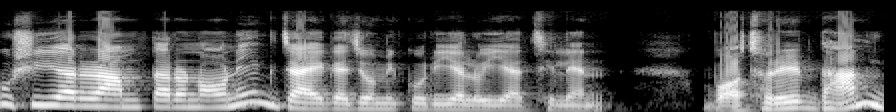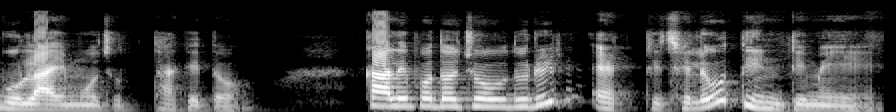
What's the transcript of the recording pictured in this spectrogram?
হুঁশিয়ার রামতারণ অনেক জায়গা জমি করিয়া লইয়াছিলেন। বছরের ধান গোলায় মজুত থাকিত। কালীপদ চৌধুরীর একটি ছেলে ও তিনটি মেয়ে।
